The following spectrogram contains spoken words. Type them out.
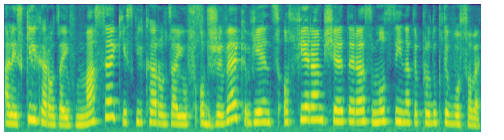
ale jest kilka rodzajów masek, jest kilka rodzajów odżywek, więc otwieram się teraz mocniej na te produkty włosowe.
